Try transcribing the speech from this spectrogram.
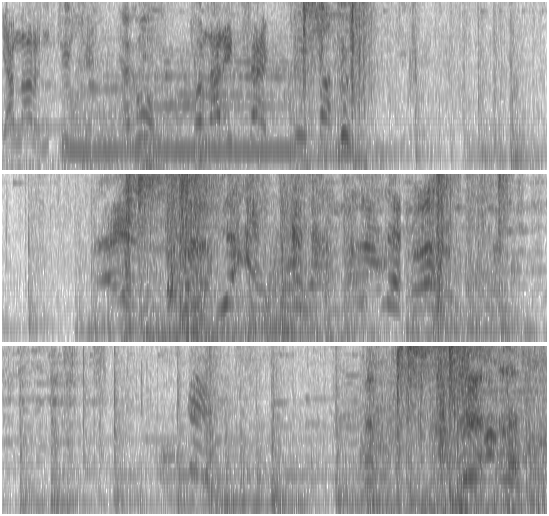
Ямар тийш. Яг уу. Tolani check! Ugh!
